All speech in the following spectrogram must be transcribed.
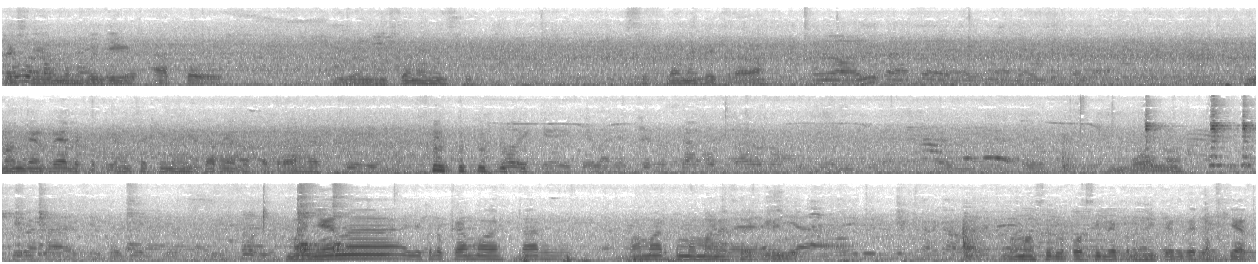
Que el Señor nos bendiga a todos y bendiciones en su- sus planes de trabajo. La- Manden reales, porque la gente aquí necesita reales para trabajar. No, y que, que la gente no está unos 500. Bueno, mañana yo creo que vamos a estar, vamos a ver cómo amanece el clima. Vamos a hacer lo posible para transmitir de las quiatas,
